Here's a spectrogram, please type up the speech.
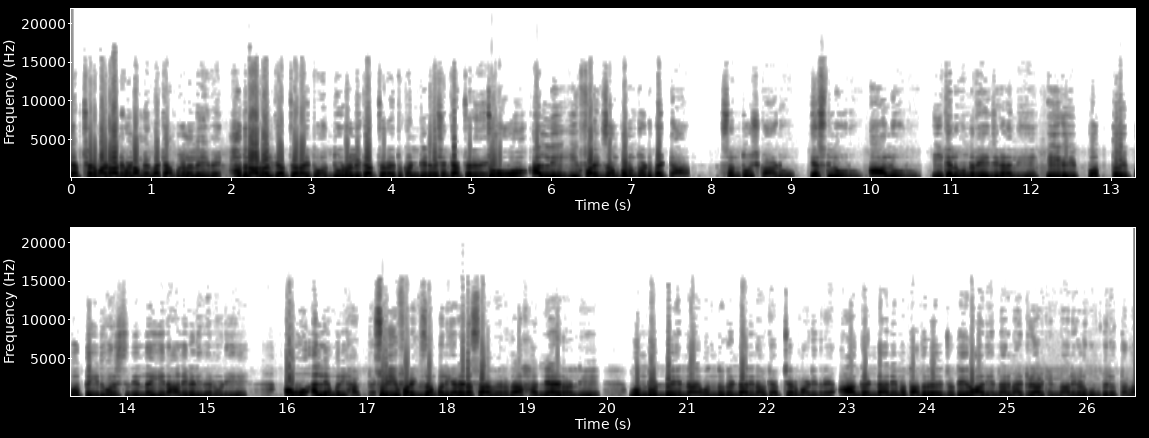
ಕ್ಯಾಪ್ಚರ್ ಮಾಡೋ ಆನೆಗಳು ನಮ್ಮ ಎಲ್ಲ ಕ್ಯಾಂಪ್ಗಳಲ್ಲೇ ಇವೆ. ಹದಿನಾರರಲ್ಲಿ ಕ್ಯಾಪ್ಚರ್ ಆಯಿತು, ಹದಿನೇಳರಲ್ಲಿ ಕ್ಯಾಪ್ಚರ್ ಆಯಿತು ಕಂಟಿನ್ಯೂಷನ್ ಕ್ಯಾಪ್ಚರ್ ಇದೆ. ಸೊ ಅಲ್ಲಿ ಈಗ ಫಾರ್ ಎಕ್ಸಾಂಪಲ್ ಒಂದು ದೊಡ್ಡ ಬೆಟ್ಟ ಸಂತೋಷ್ ಕಾಡು, ಎಸ್ಲೂರು, ಆಲೂರು ಈ ಕೆಲವೊಂದು ರೇಂಜ್ಗಳಲ್ಲಿ ಈಗ ಇಪ್ಪತ್ತು, ಇಪ್ಪತ್ತೈದು ವರ್ಷದಿಂದ ಏನು ಆನೆಗಳಿವೆ ನೋಡಿ, ಅವು ಅಲ್ಲೇ ಮರಿ ಹಾಕ್ತಾರೆ ಸೊ ಈಗ ಫಾರ್ ಎಕ್ಸಾಂಪಲ್ ಎರಡು ಸಾವಿರದ ಹನ್ನೆರಡರಲ್ಲಿ ಒಂದು ದೊಡ್ಡ ಹೆಣ್ಣ, ಒಂದು ಗಂಡಾನೆ ನಾವು ಕ್ಯಾಪ್ಚರ್ ಮಾಡಿದರೆ, ಆ ಗಂಡಾನೆ ಮತ್ತು ಅದರ ಜೊತೆ ಇರೋ ಅಲ್ಲಿ ಹೆಣ್ಣಾನೆ ಮ್ಯಾಟ್ರಿಯಾರ್ಕ್ ಹೆಣ್ಣಾನೆಗಳ ಗುಂಪಿರುತ್ತಲ್ಲ,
